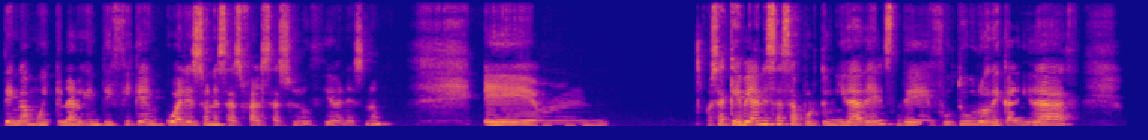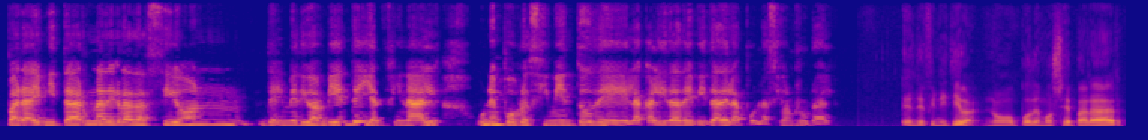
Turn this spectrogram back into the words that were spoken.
tenga muy claro, identifiquen cuáles son esas falsas soluciones, ¿no? Em, o sea, que vean esas oportunidades de futuro, de calidad, para evitar una degradación del medio ambiente y al final un empobrecimiento de la calidad de vida de la población rural. En definitiva, no podemos separar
